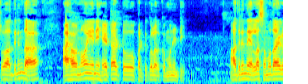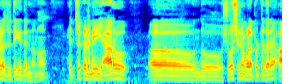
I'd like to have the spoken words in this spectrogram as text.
ಸೊ ಅದರಿಂದ I have no any hater to particular community ಆದ್ದರಿಂದ ಎಲ್ಲ ಸಮುದಾಯಗಳ ಜೊತೆಗಿದ್ದೇನೆ ನಾನು. ಹೆಚ್ಚು ಕಡಿಮೆ ಯಾರು ಒಂದು ಶೋಷಣೆ ಒಳಪಟ್ಟಿದ್ದಾರೆ, ಆ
